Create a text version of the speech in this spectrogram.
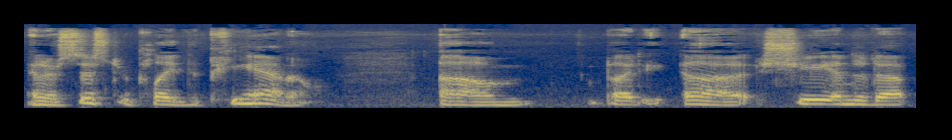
and her sister played the piano. Um, but uh, she ended up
